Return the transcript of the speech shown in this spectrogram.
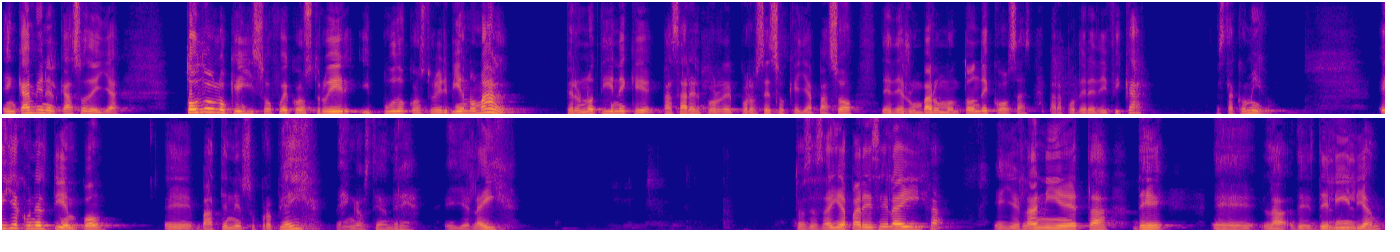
En cambio, en el caso de ella, todo lo que hizo fue construir y pudo construir bien o mal, pero no tiene que pasar el, proceso que ella pasó de derrumbar un montón de cosas para poder edificar. ¿Está conmigo? Ella con el tiempo eh, va a tener su propia hija. Venga usted, Andrea. Ella es la hija. Entonces ahí aparece la hija, ella es la nieta de, eh, la, de, Lilian.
